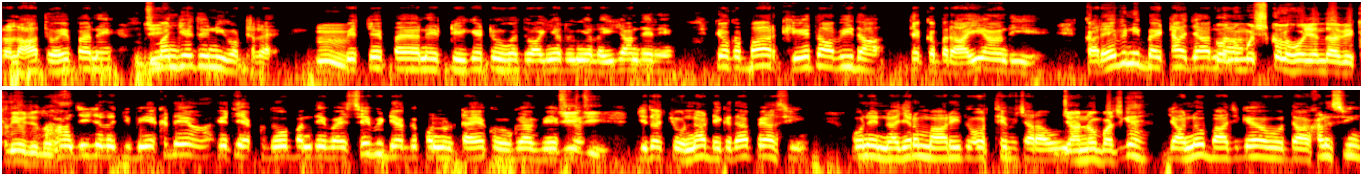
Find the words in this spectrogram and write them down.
ਹਾਲਾਤ ਹੋਏ ਪਏ ਨੇ। ਮੰਜੇ ਤੋਂ ਨਹੀਂ ਉੱਠ ਰਹੇ। ਵਿੱਚੇ ਪਏ ਨੇ ਟੀਕੇ ਟੂਕੇ ਦਵਾਈਆਂ ਦੁਈਆਂ ਲਈ ਜਾਂਦੇ ਨੇ ਕਿਉਂਕਿ ਬਾਹਰ ਖੇਤ ਆਵੀ ਦਾ ਤੇ ਘਬਰਾਈ ਆਂਦੀ ਹੈ ਘਰੇ ਵੀ ਨਹੀਂ ਬੈਠਾ ਜਾਂਦਾ। ਤੁਹਾਨੂੰ ਮੁਸ਼ਕਲ ਹੋ ਜਾਂਦਾ ਵੇਖਦੇ ਹੋ ਜਦੋਂ। ਹਾਂਜੀ ਜਦੋਂ ਜੀ ਵੇਖਦੇ ਆ ਇੱਥੇ ਇੱਕ ਦੋ ਬੰਦੇ ਵੈਸੇ ਵੀ ਡਿੱਗ ਪਣ ਅਟੈਕ ਹੋ ਗਿਆ ਵੇਖ ਜਿਹਦਾ ਝੋਨਾ ਡਿੱਗਦਾ ਪਿਆ ਸੀ ਉਹਨੇ ਨਜ਼ਰ ਮਾਰੀ ਤੇ ਉੱਥੇ ਵਿਚਾਰਾ ਉਹ ਜਾਨੋਂ ਬਚ ਗਏ? ਜਾਨੋਂ ਬਚ ਗਿਆ ਉਹ ਦਾਖਲ ਸੀ।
